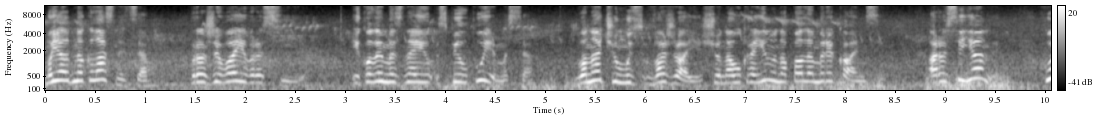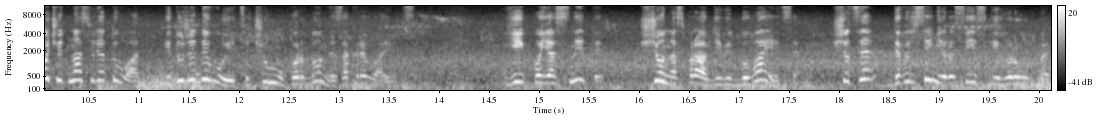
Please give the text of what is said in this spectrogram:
Моя однокласниця проживає в Росії, і коли ми з нею спілкуємося, вона чомусь вважає, що на Україну напали американці, а росіяни хочуть нас врятувати і дуже дивується, чому кордони закриваються. Їй пояснити, що насправді відбувається, що це диверсійні російські групи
